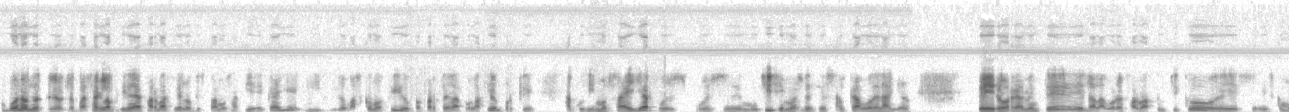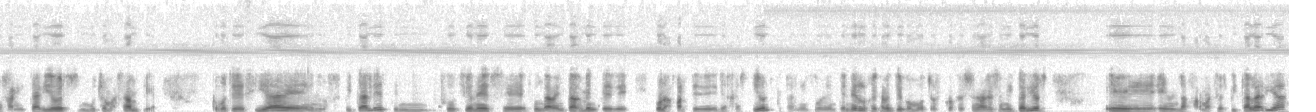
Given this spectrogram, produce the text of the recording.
Bueno, lo, lo que pasa es que la oficina de farmacia es lo que estamos a pie de calle y, y lo más conocido por parte de la población, porque acudimos a ella pues, pues eh, muchísimas veces al cabo del año. ¿no? Pero realmente la labor del farmacéutico es, es como sanitario es mucho más amplia. Como te decía, en los hospitales tienen funciones eh, fundamentalmente de, bueno, aparte de, de gestión, que también pueden tener, lógicamente, como otros profesionales sanitarios, eh, en la farmacia hospitalaria,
